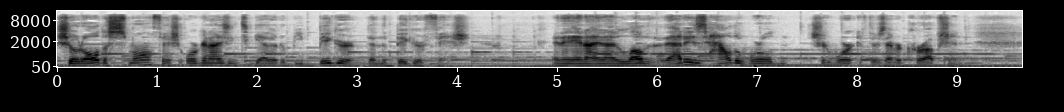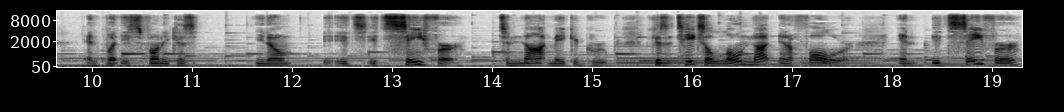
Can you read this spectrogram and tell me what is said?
showed all the small fish organizing together to be bigger than the bigger fish. And, and, I, and I love that. That is how the world should work if there's ever corruption. And but it's funny because, you know, it's it's safer to not make a group because it takes a lone nut and a follower. And it's safer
